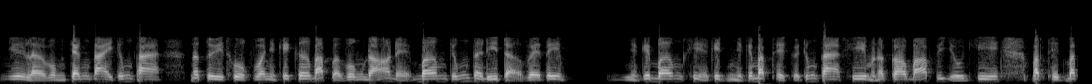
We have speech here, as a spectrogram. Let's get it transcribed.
như là vùng chân tay chúng ta nó tùy thuộc vào những cái cơ bắp ở vùng đó để bơm chúng ta đi trở về tim những cái bơm khi cái những cái bắp thịt của chúng ta khi mà nó co bóp ví dụ khi bắp thịt bắp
